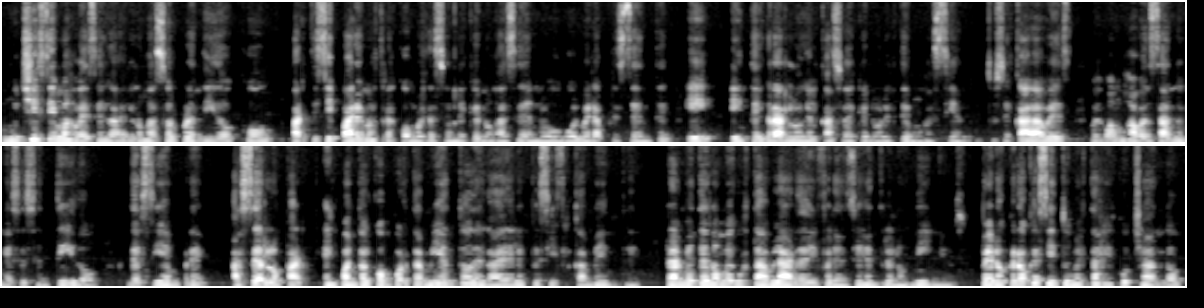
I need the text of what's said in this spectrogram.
muchísimas veces Gael nos ha sorprendido con participar en nuestras conversaciones que nos hace de nuevo volver a presente y integrarlo en el caso de que no lo estemos haciendo. Entonces cada vez pues vamos avanzando en ese sentido de siempre hacerlo parte. En cuanto al comportamiento de Gael específicamente, Realmente no me gusta hablar de diferencias entre los niños, pero creo que si tú me estás escuchando,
